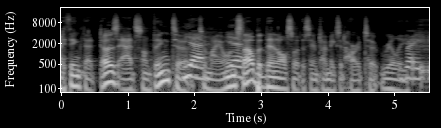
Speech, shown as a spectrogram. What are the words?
I think that does add something to Yeah, to my own yeah. style. But then it also at the same time makes it hard to really right.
